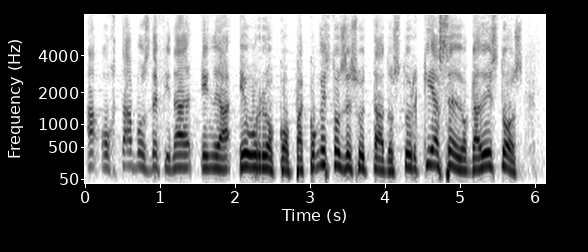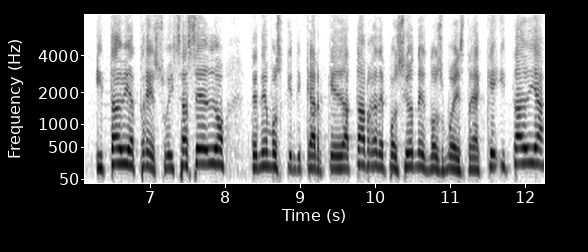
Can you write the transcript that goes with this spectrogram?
a octavos de final en la Eurocopa. Con estos resultados, Turquía 0, Gales 2, Italia 3, Suiza 0, tenemos que indicar que la tabla de posiciones nos muestra que Italia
